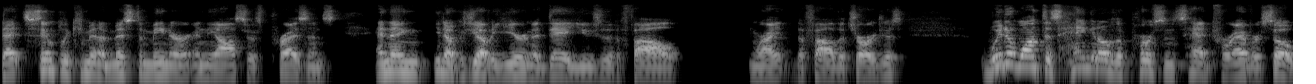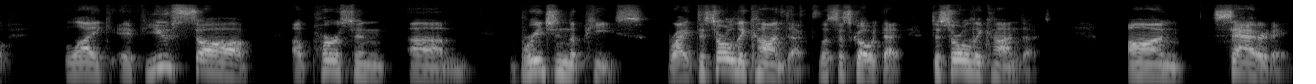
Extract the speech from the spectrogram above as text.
that simply commit a misdemeanor in the officer's presence. And then, you know, because you have a year and a day usually to file, right, to file the charges. We don't want this hanging over the person's head forever. So, like, if you saw a person um, breaching the peace, right, disorderly conduct, let's just go with that disorderly conduct on Saturday,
